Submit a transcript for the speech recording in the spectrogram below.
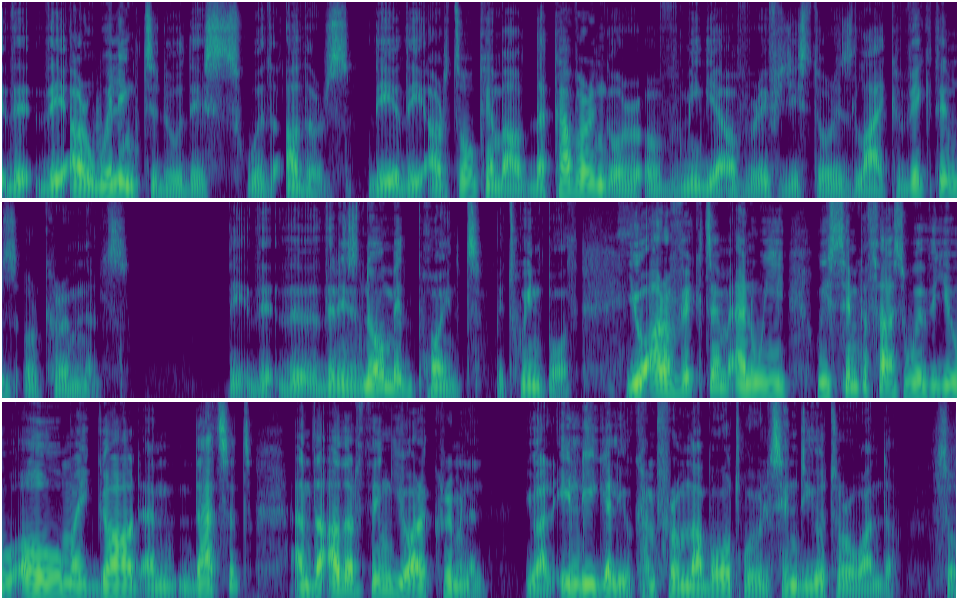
they, they are willing to do this with others. They, they are talking about the covering or of media of refugee stories like victims or criminals. The, the, the, there is no midpoint between both. You are a victim and we we sympathize with you. Oh my god. And that's it. And the other thing you are a criminal. You are illegal. You come from Nabot we will send you to Rwanda so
